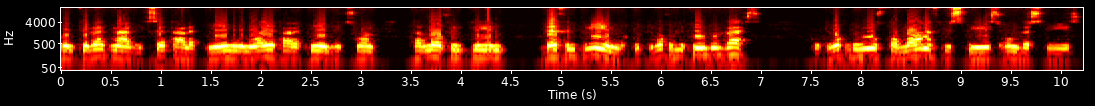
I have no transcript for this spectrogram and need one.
كنت بجمع ال x ات على اتنين وال y ات على اتنين x 1 طب لو في ال plane ده في ال plane كنت باخد الاتنين دول بس. كنت باخد النص. طب لو أنا في ال space on the space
